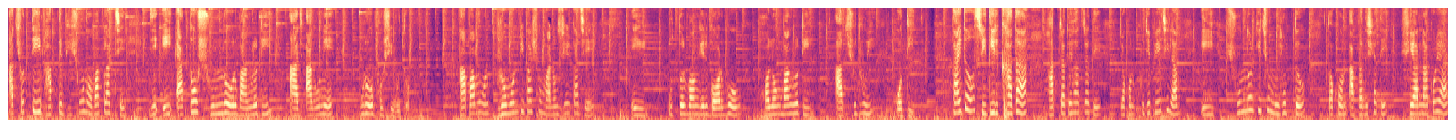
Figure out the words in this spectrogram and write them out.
আজ সত্যি ভাবতে ভীষণ অবাক লাগছে যে এই এত সুন্দর বাংলোটি আজ আগুনে পুরো ভস্মীভূত। আপামর ভ্রমণ পিপাসু মানুষদের কাছে এই উত্তরবঙ্গের গর্ব হলং বাংলোটি আজ শুধুই অতীত। তাই তো স্মৃতির খাতা হাতড়াতে হাতড়াতে যখন খুঁজে পেয়েছিলাম এই সুন্দর কিছু মুহূর্ত, তখন আপনাদের সাথে শেয়ার না করে আর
